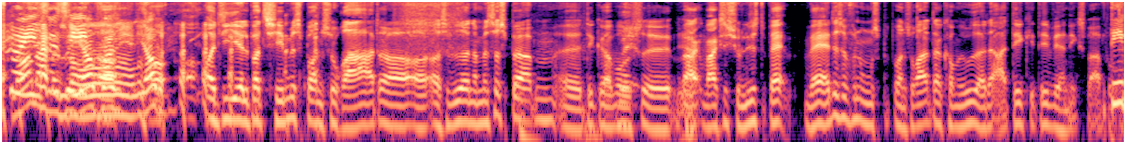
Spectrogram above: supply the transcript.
skulle jeg sige. er og, er og, og de hjælper til med sponsorat og, og, og så videre. Når man så spørger dem, øh, det gør vores øh, vaksejournalist, hvad, hvad er det så for nogle sponsorat, der er kommet ud af det? Ej, det, det vil han ikke svare på. Det er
